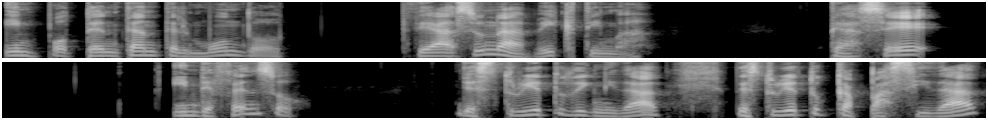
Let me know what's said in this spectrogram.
impotente ante el mundo, te hace una víctima, te hace indefenso, destruye tu dignidad, destruye tu capacidad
